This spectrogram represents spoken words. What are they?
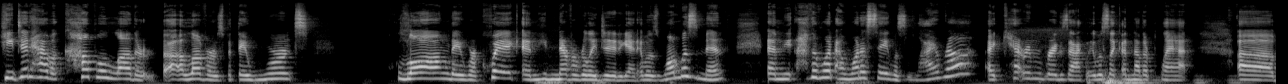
he did have a couple lover, uh, lovers, but they weren't long. They were quick, and he never really did it again. It was one was mint, and the other one I want to say was Lyra. I can't remember exactly. It was like another plant. Uh,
